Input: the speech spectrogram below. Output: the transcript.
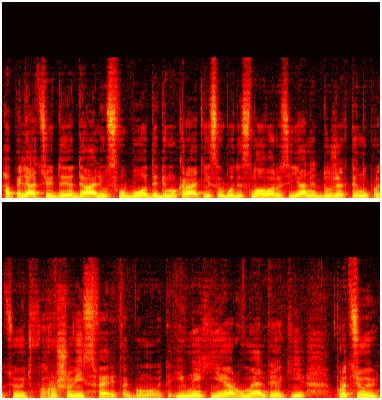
апеляцію до ідеалів свободи, демократії, свободи слова, росіяни дуже активно працюють в грошовій сфері, так би мовити, і в них є аргументи, які працюють.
